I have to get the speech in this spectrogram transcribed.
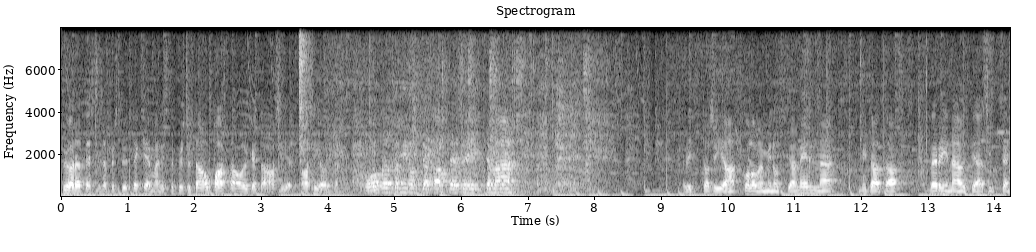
pyörätestissä pystyy tekemään, niin sitten pystytään opastamaan oikeita asio- asioita. Puolitoista minuuttia kahteen seitsemään. Eli tosiaan kolme minuuttia mennään, mitataan verinäyte ja sitten,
